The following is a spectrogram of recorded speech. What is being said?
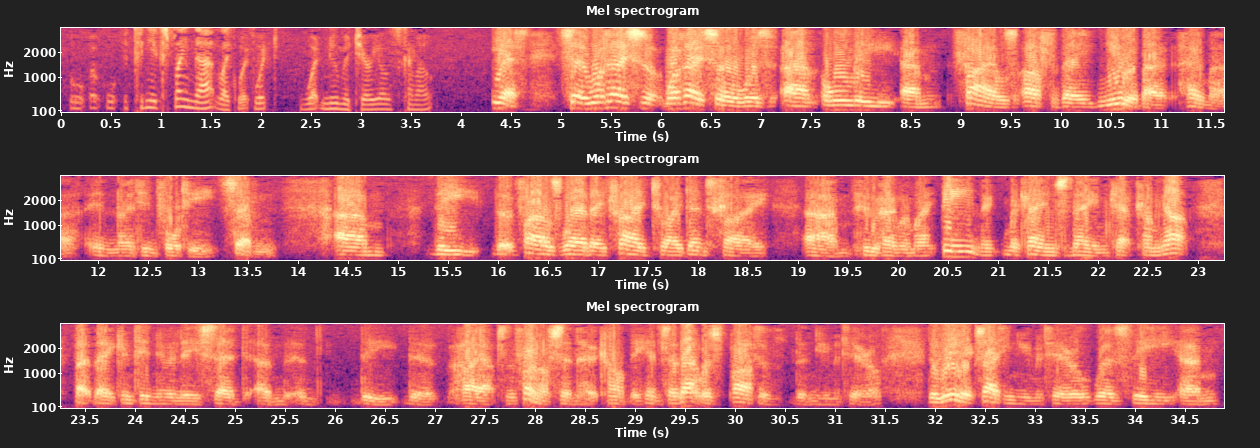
Can you explain that? Like what what what new material has come out? Yes. So what I saw, what I saw was um, all the um, files after they knew about Homer in 1947. Um, the the files where they tried to identify um, who Homer might be. Maclean's name kept coming up, but they continually said um, the the high ups and the foreign said no, it can't be him. So that was part of the new material. The really exciting new material was the um,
